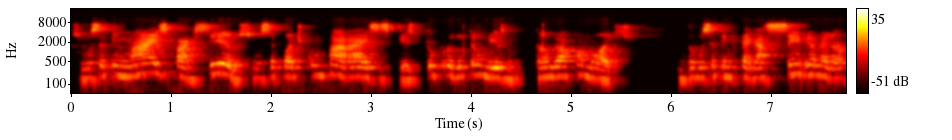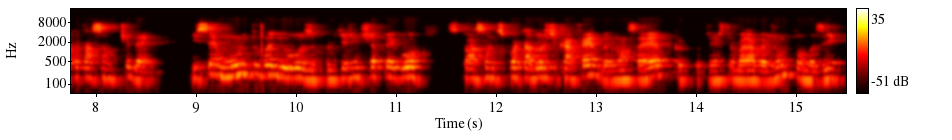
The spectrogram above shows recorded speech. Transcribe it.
Se você tem mais parceiros, você pode comparar esses preços, porque o produto é o mesmo, câmbio é uma commodity. Então você tem que pegar sempre a melhor cotação que te der. Isso é muito valioso, porque a gente já pegou situação de exportadores de café da nossa época, que a gente trabalhava junto, Thomas, e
